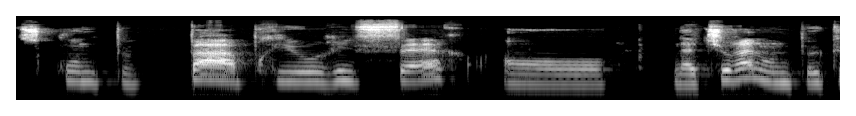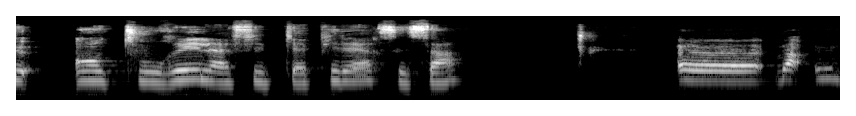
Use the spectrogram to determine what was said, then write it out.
ce qu'on ne peut pas a priori faire en naturel. On ne peut que entourer la fibre capillaire, c'est ça? Euh, bah, on,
